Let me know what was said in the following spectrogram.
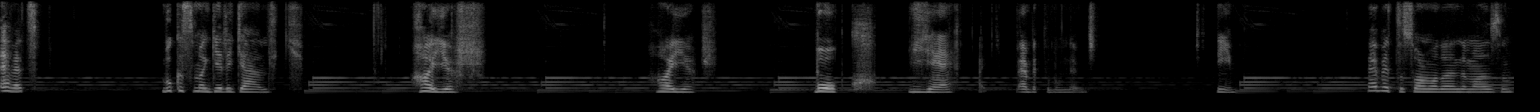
Evet. Bu kısma geri geldik. Hayır. Hayır. Bok ye. Elbette bunu demeyeceğim. Diyeyim. Elbette sormadan edemezdim.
